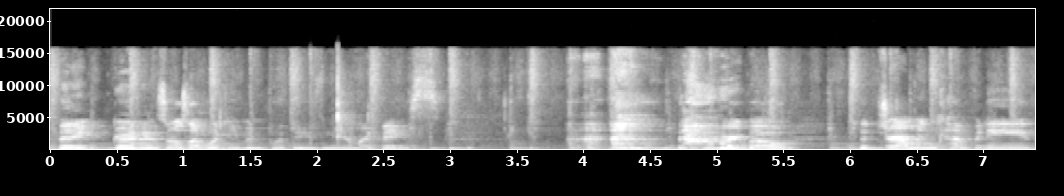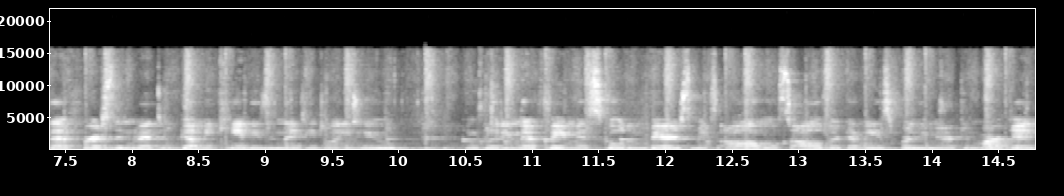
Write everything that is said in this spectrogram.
Thank goodness, or else I wouldn't even put these near my face. Haribo, the German company that first invented gummy candies in 1922, including their famous golden bears, makes almost all of their gummies for the American market,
